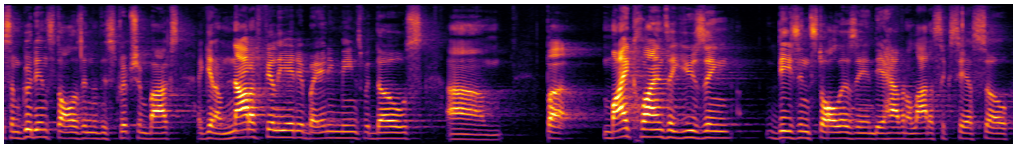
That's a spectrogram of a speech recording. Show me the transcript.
some good installers in the description box. Again, I'm not affiliated by any means with those, um, but my clients are using these installers and they're having a lot of success. So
